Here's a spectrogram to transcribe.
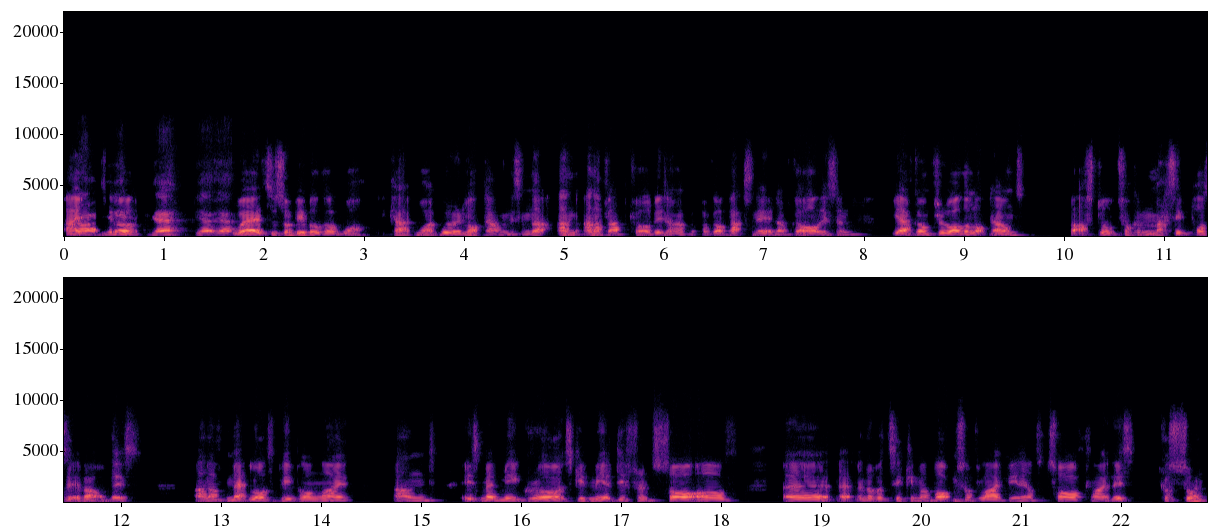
I oh, so, yeah, yeah, yeah. Where so some people go, what? You can't, what? We're in lockdown and this and that, and, and I've had COVID and I've, I've got vaccinated and I've got all this and yeah, I've gone through all the lockdowns, but I've still took a massive positive out of this, and I've met loads of people online, and it's made me grow. It's given me a different sort of uh, another tick in my box of like being able to talk like this because some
